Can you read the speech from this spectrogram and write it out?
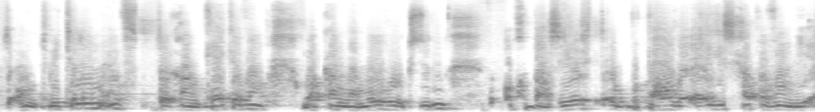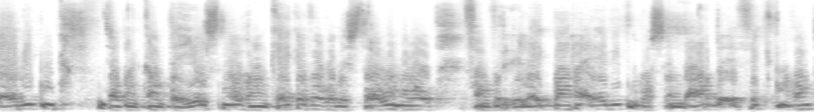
te ontwikkelen of te gaan kijken van wat kan dat mogelijk doen, gebaseerd op bepaalde eigenschappen van die eiwitten, ja, dan kan hij heel snel gaan kijken van wat is er allemaal van vergelijkbare eiwitten, wat zijn daar de effecten van,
